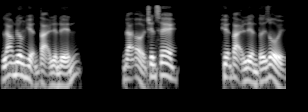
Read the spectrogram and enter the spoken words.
lao nương hiện tại liền đến. Đã ở trên xe. Hiện tại liền tới rồi.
